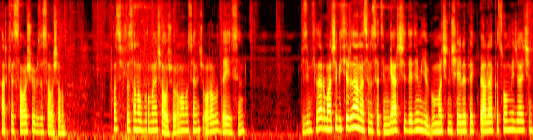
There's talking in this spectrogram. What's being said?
Herkes savaşıyor bize savaşalım. Pasifle sana vurmaya çalışıyorum ama sen hiç oralı değilsin. Bizimkiler maçı bitirdi anasını satayım. Gerçi dediğim gibi bu maçın şeyle pek bir alakası olmayacağı için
